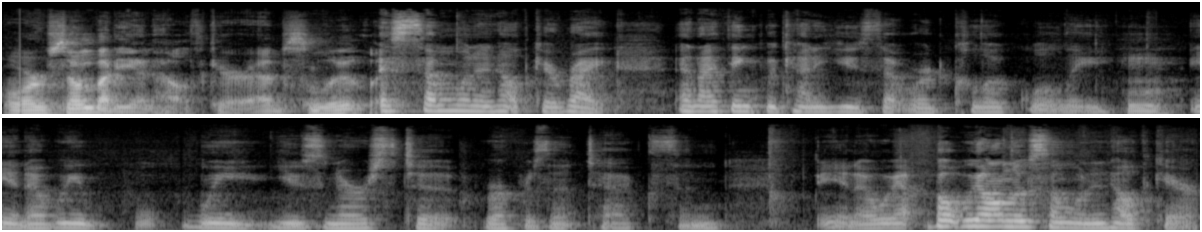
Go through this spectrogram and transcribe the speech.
or somebody in healthcare. Absolutely, as someone in healthcare, right? And I think we kind of use that word colloquially. Mm. You know, we we use nurse to represent techs, and you know, we, but we all know someone in healthcare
